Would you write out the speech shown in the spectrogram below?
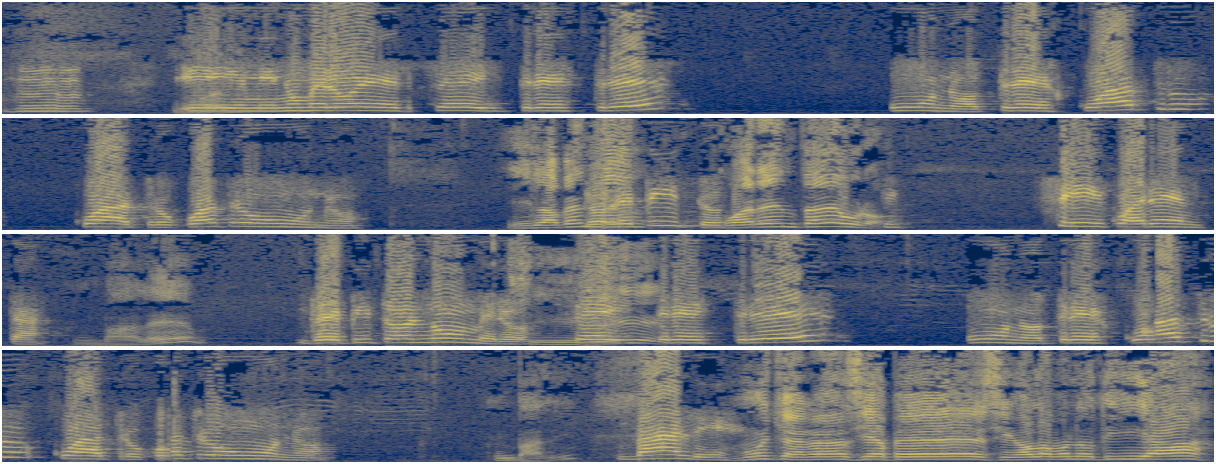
Ujú. Y mi número es 633 134 441. ¿Y la Lo venden repito. 40 euros? Sí, 40. Vale. Repito el número. Sí. 633 134 441. Vale. Vale. Muchas gracias, Bessie. Hola, buenos días.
